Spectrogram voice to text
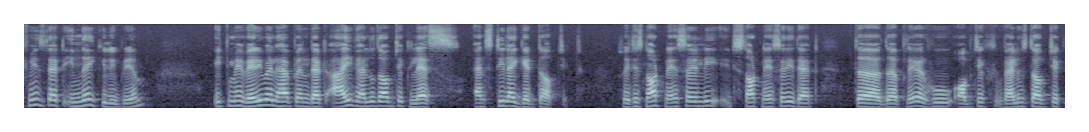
which means that in the equilibrium it may very well happen that I value the object less and still I get the object. So, it is not necessarily it is not necessary that the, the player who object values the object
